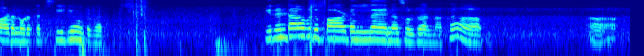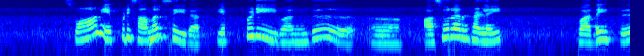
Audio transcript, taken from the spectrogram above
பாடலோட கடைசியிலையும் இது இரண்டாவது பாடல்ல என்ன சொல்றாருனாக்கா ஆஹ் சுவாமி எப்படி சமர் செய்தார் எப்படி வந்து அசுரர்களை வதைத்து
